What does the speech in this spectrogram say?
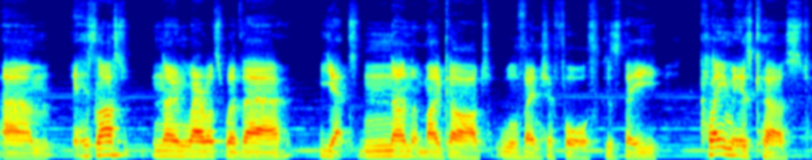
Um, his last known whereabouts were there, yet none of my guard will venture forth because they claim it is cursed.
